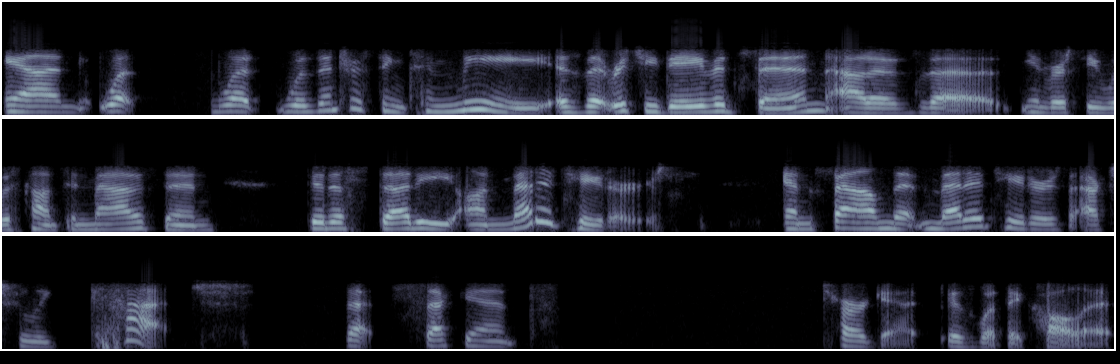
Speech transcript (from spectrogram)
And what what was interesting to me is that Richie Davidson out of the University of Wisconsin Madison did a study on meditators and found that meditators actually catch that second target is what they call it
